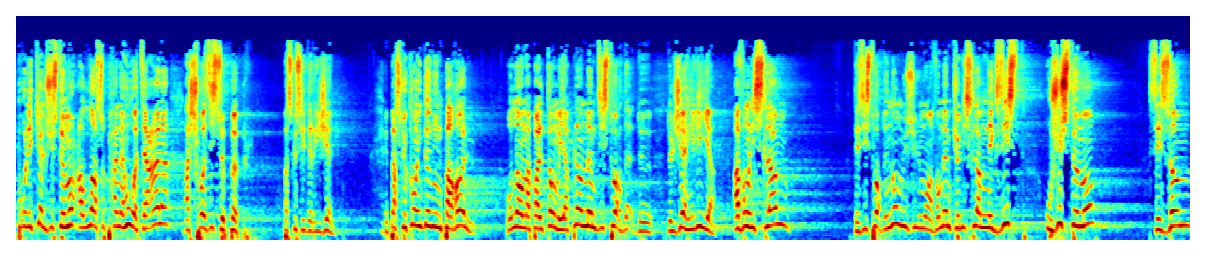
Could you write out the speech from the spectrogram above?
pour lesquelles justement Allah subhanahu wa ta'ala a choisi ce peuple. Parce que c'est des rigels. Et parce que quand il donne une parole, Wallah on n'a pas le temps, mais il y a plein de même d'histoires de, de, avant l'islam, des histoires de non-musulmans avant même que l'islam n'existe, où justement ces hommes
